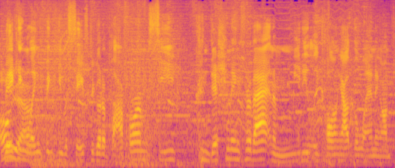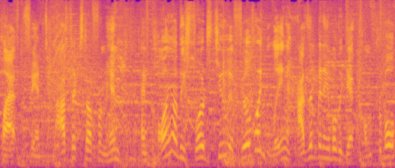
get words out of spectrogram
Oh, making yeah. Ling think he was safe to go to platform? Cee conditioning for that and immediately calling out the landing on plat. Fantastic stuff from him and calling out these floats too. It feels like Ling hasn't been able to get comfortable,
